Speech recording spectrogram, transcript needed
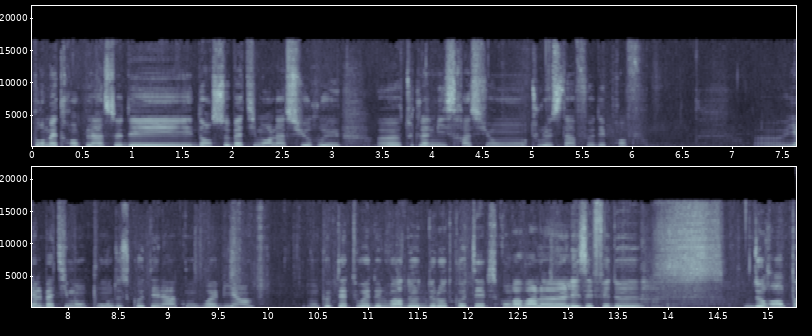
pour mettre en place des, dans ce bâtiment-là sur rue toute l'administration, tout le staff des profs. Il y a le bâtiment pont de ce côté-là qu'on voit bien. On peut peut-être ouais, de le voir de, l'autre côté parce qu'on va voir les effets de, de rampe.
